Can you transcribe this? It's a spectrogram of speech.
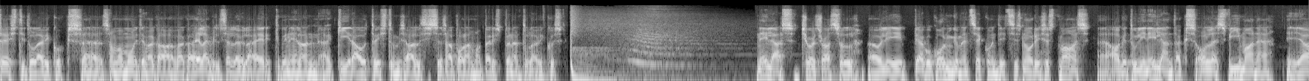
tõesti tulevikuks uh, samamoodi väga, väga elevil selle üle, eriti kui neil on kiire auto istumise all, siis see saab olema päris põnev tulevikus neljas, George Russell oli peaaegu kolmkümmend sekundit siis Norrisest maas, aga tuli neljandaks, olles viimane. Ja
